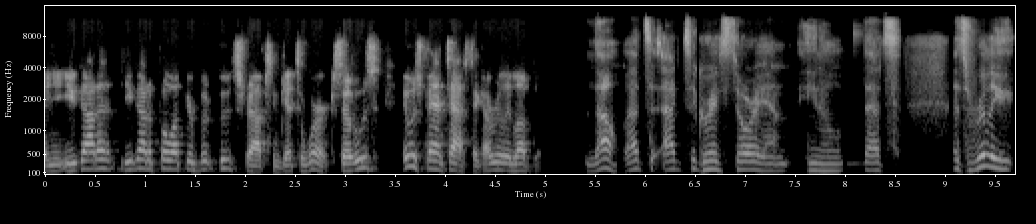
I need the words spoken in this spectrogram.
and you, you gotta you gotta pull up your bootstraps and get to work. So it was it was fantastic. I really loved it. No, that's that's a great story, and you know that's that's really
